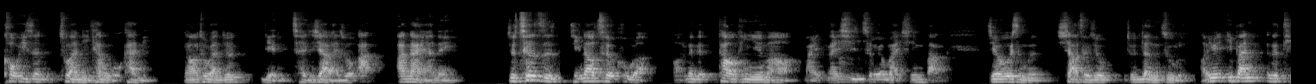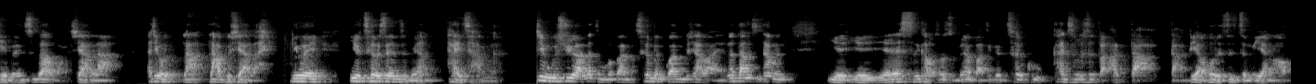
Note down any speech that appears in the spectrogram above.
扣一声，突然你看我看你，然后突然就脸沉下来说：啊，阿奈阿奈，就车子停到车库了啊，那个套厅也嘛哈，买买新车又买新房。”结果为什么下车就就愣住了啊？因为一般那个铁门是不是要往下拉，而且我拉拉不下来，因为因为车身怎么样太长了，进不去啊。那怎么办？车门关不下来。那当时他们也也也在思考说怎么样把这个车库看是不是把它打打掉，或者是怎么样哦，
